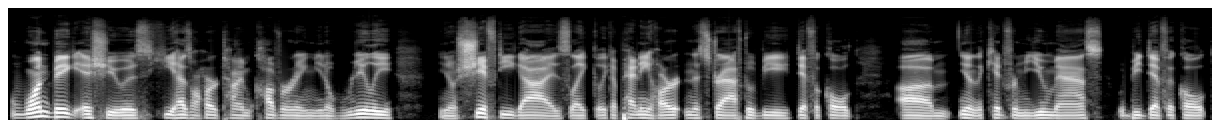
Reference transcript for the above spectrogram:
one big issue is he has a hard time covering. You know, really, you know, shifty guys like like a Penny Hart in this draft would be difficult. Um, you know, the kid from UMass would be difficult.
